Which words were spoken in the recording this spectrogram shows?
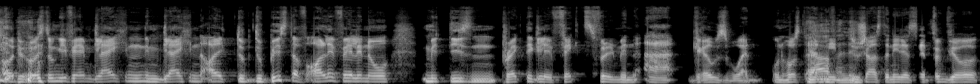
Aber du hast ungefähr im gleichen, im gleichen Alter, du, du bist auf alle Fälle noch mit diesen Practical Effects Filmen auch groß geworden. Und hast ja, auch nicht, du schaust ja nicht erst seit fünf Jahren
